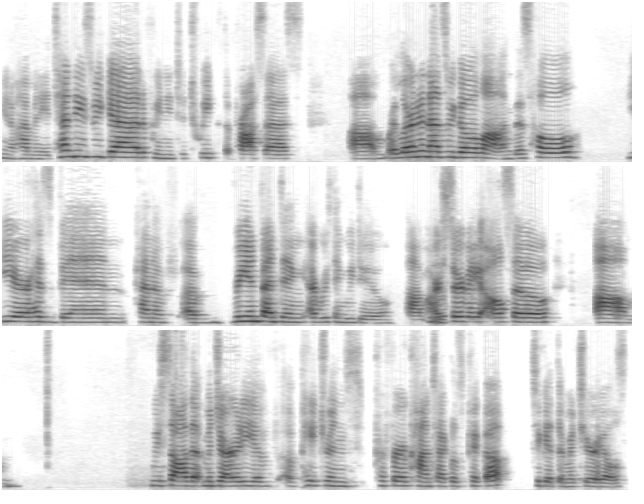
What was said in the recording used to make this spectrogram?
you know how many attendees we get. If we need to tweak the process, um, we're learning as we go along. This whole year has been kind of, of reinventing everything we do. Um, our survey also um, we saw that majority of, of patrons prefer contactless pickup to get their materials.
